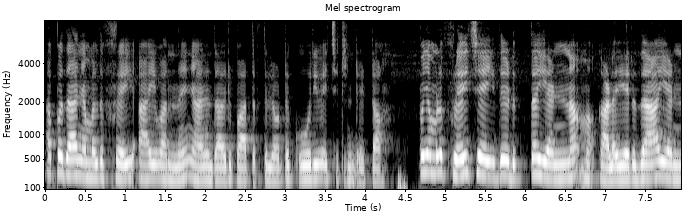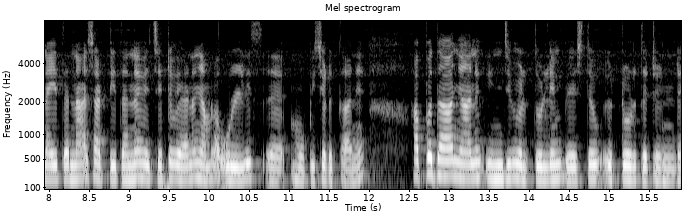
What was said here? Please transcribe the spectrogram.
അപ്പോൾ ഇതാ നമ്മളത് ഫ്രൈ ആയി വന്ന് ഞാനിതാ ഒരു പാത്രത്തിലോട്ട് കോരി വെച്ചിട്ടുണ്ട് കേട്ടോ. അപ്പോൾ നമ്മൾ ഫ്രൈ ചെയ്തെടുത്ത എണ്ണ കളയരുത്. ആ എണ്ണയിൽ തന്നെ ആ ചട്ടി തന്നെ വെച്ചിട്ട് വേണം നമ്മൾ ഉള്ളി മൂപ്പിച്ചെടുക്കാൻ അപ്പോൾ ഇതാ ഞാൻ ഇഞ്ചിയും വെളുത്തുള്ളിയും പേസ്റ്റ് ഇട്ട് കൊടുത്തിട്ടുണ്ട്.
